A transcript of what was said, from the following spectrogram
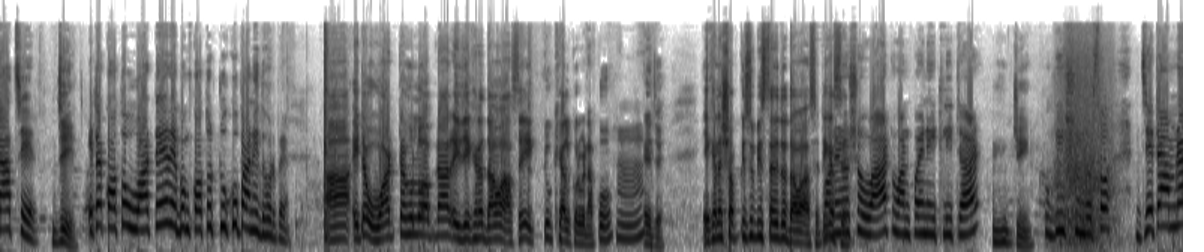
কাচের জি। এটা কত ওয়াটের এবং কতটুকু পানি ধরবে? এটা ওয়ার্ডটা হলো আপনার এই যে এখানে দেওয়া আছে একটু খেয়াল করবেন আপু। এই যে এখানে সবকিছু বিস্তারিত দেওয়া আছে ঠিক আছে? 1500 watt one point eight litre hmm, জি। খুবই সুন্দর। তো যেটা আমরা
